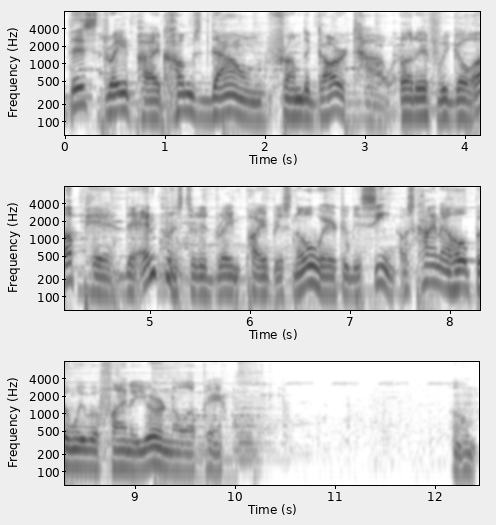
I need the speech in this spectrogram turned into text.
This drain pipe comes down from the guard tower, but if we go up here, the entrance to the drain pipe is nowhere to be seen. I was kind of hoping we would find a urinal up here. Um.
